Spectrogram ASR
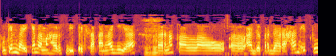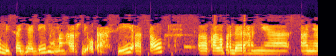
mungkin baiknya memang harus diperiksakan lagi ya, mm-hmm. karena kalau uh, ada perdarahan itu bisa jadi memang harus dioperasi atau uh, kalau perdarahannya hanya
